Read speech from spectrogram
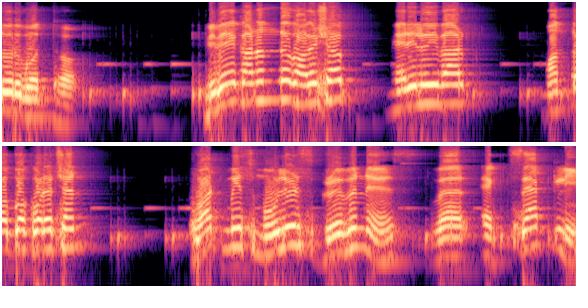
দুর্বোধ্য। বিবেকানন্দ গবেষক মেরি লুইবার্গ মন্তব্য করেছেন, what Miss Muller's grievances were exactly,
